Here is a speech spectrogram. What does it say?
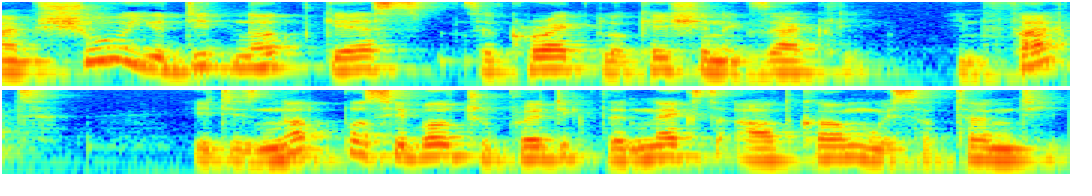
I'm sure you did not guess the correct location exactly. In fact, it is not possible to predict the next outcome with certainty.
